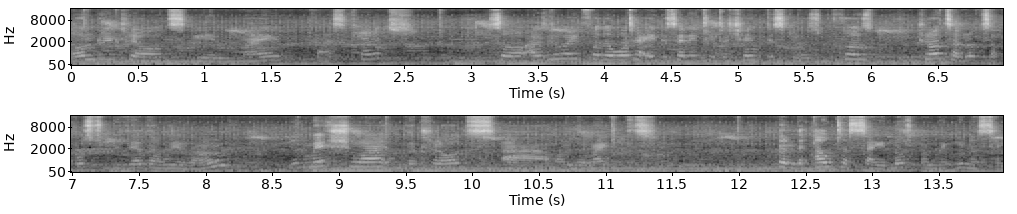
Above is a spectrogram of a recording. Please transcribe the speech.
laundry clothes in my basket. So as we wait for the water, I decided to interchange these clothes because clothes are not supposed to be the other way around. You make sure the clothes are on the right, on the outer side, not on the inner side,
